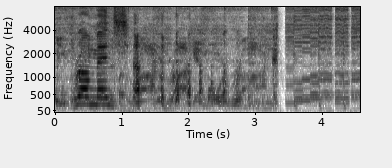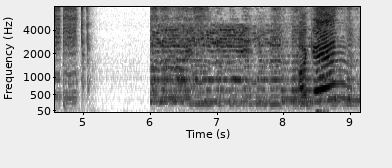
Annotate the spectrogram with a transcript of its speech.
we Dementia. rock, rock, and more rock. Again?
